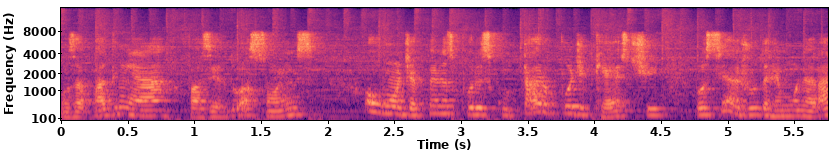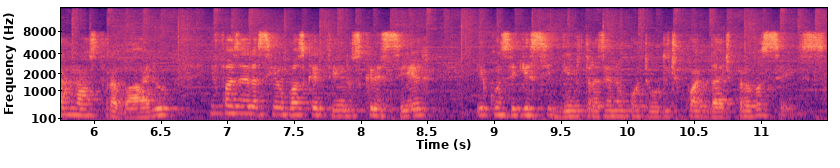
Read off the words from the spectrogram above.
nos apadrinhar, fazer doações ou onde apenas por escutar o podcast você ajuda a remunerar o nosso trabalho e fazer assim o Basqueteiros crescer e conseguir seguindo trazendo um conteúdo de qualidade para vocês.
